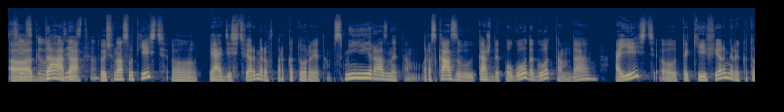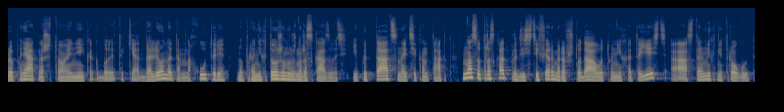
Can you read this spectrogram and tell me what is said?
А, да, хозяйства. да. То есть у нас вот есть э, 5-10 фермеров, про которые там СМИ разные там рассказывают каждые полгода, год там, да, А есть э, такие фермеры, которые понятно, что они как бы такие отдаленные, там на хуторе, но про них тоже нужно рассказывать и пытаться найти контакт. У нас вот рассказывают про 10 фермеров, что да, вот у них это есть, а остальных не трогают.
